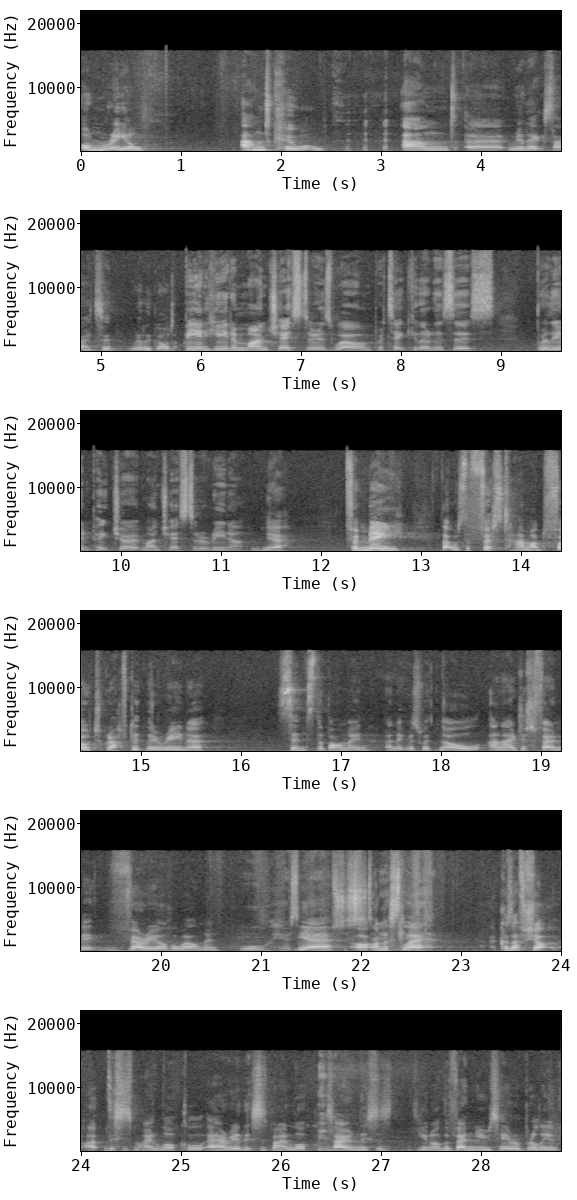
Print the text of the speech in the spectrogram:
unreal and cool and uh, really exciting, really good. Being here in Manchester as well, in particular, there's this brilliant picture at Manchester Arena. Yeah. For me, that was the first time I'd photographed at the arena since the bombing, and it was with Noel, and I just found it very overwhelming. Oh, here's the Yeah, oh, honestly, because I've shot. Uh, this is my local area. This is my local town. This is, you know, the venues here are brilliant,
